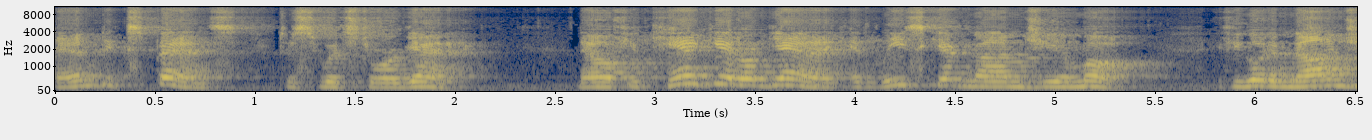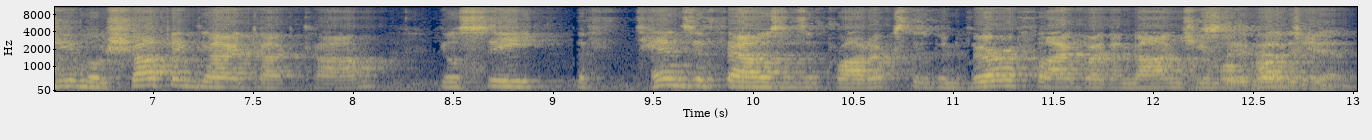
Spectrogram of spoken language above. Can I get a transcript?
and expense to switch to organic. Now, if you can't get organic, at least get non-GMO. If you go to non-GMOshoppingguide.com, you'll see the tens of thousands of products that have been verified by the non-GMO Say project. that again.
